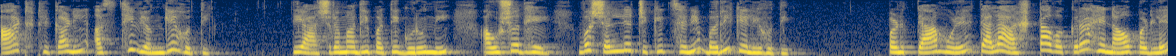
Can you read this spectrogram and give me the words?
आठ ठिकाणी अस्थिव्यंगे होती. ती आश्रमाधिपती गुरूंनी औषधे व शल्य चिकित्सेने बरी केली होती. पण त्यामुळे त्याला अष्टावक्र हे नाव पडले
